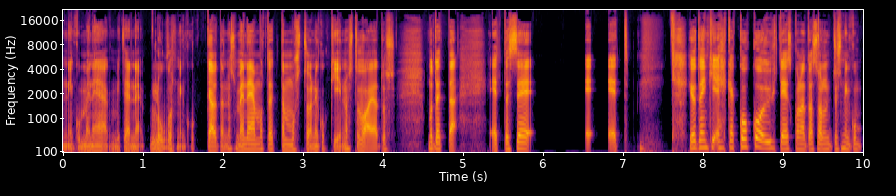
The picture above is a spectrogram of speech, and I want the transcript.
niin kuin menee ja miten ne luvut niin kuin käytännössä menee, mutta että musta se on niin kuin kiinnostava ajatus. Mutta että, että se, et, et, jotenkin ehkä koko yhteiskunnan tasolla, jos niin kuin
